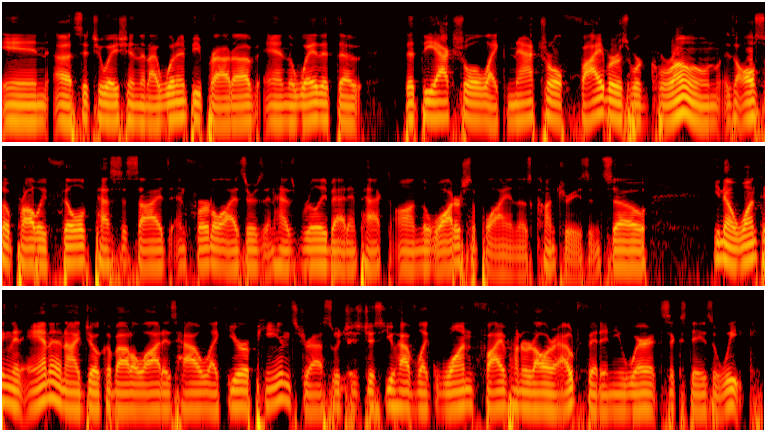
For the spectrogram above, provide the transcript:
in a situation that I wouldn't be proud of, and the way that the that the actual like natural fibers were grown is also probably full of pesticides and fertilizers and has really bad impact on the water supply in those countries. And so, you know, one thing that Anna and I joke about a lot is how like Europeans dress, which is just you have like one five hundred dollar outfit and you wear it six days a week.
